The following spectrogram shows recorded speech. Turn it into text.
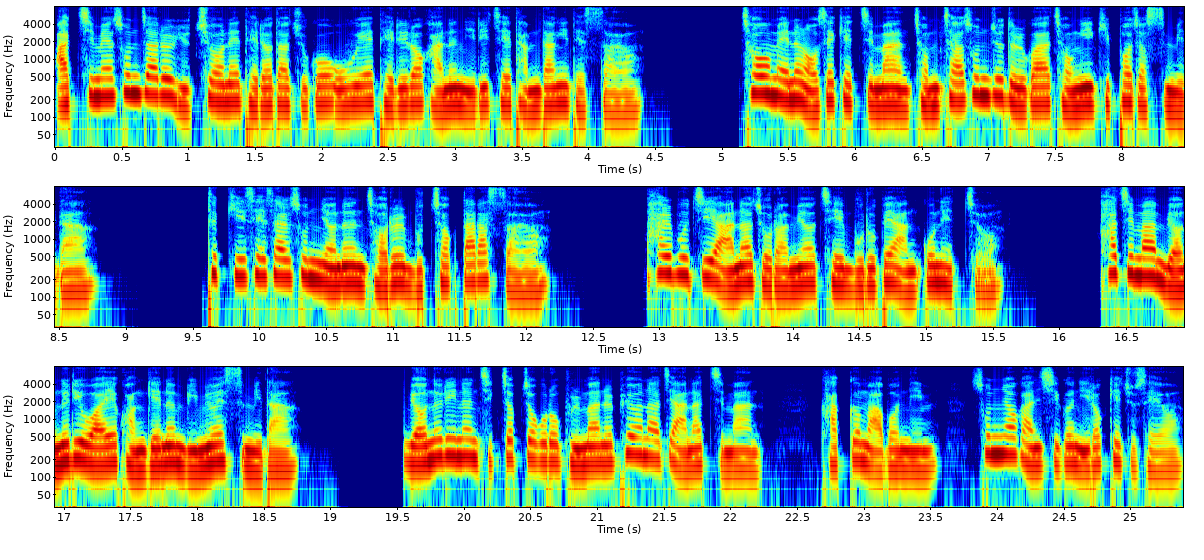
아침에 손자를 유치원에 데려다 주고 오후에 데리러 가는 일이 제 담당이 됐어요. 처음에는 어색했지만 점차 손주들과 정이 깊어졌습니다. 특히 3살 손녀는 저를 무척 따랐어요. 할부지 안아줘라며 제 무릎에 안곤 했죠. 하지만 며느리와의 관계는 미묘했습니다. 며느리는 직접적으로 불만을 표현하지 않았지만 가끔 아버님, 손녀 간식은 이렇게 주세요.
